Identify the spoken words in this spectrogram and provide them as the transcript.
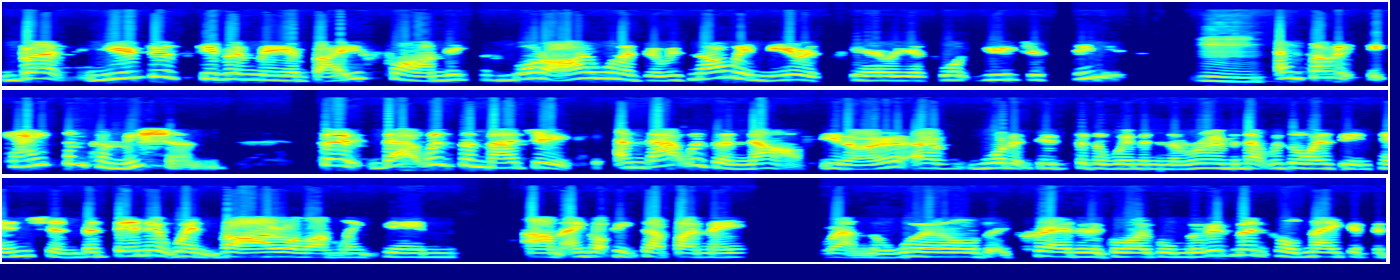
But you've just given me a baseline because what I want to do is nowhere near as scary as what you just did. Mm. And so it, it gave them permission. So that was the magic, and that was enough, you know, of what it did for the women in the room, and that was always the intention. But then it went viral on LinkedIn um, and got picked up by me around the world. It created a global movement called Naked for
